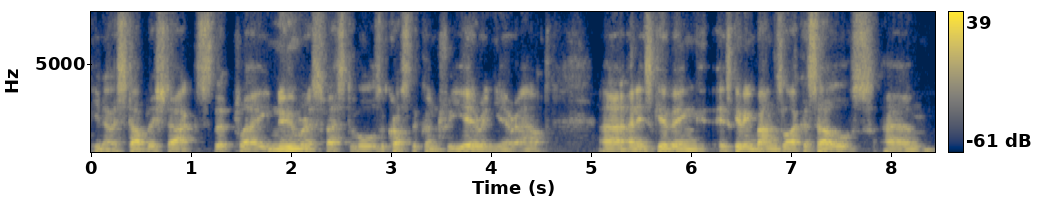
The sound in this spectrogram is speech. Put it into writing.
you know established acts that play numerous festivals across the country year in year out. Uh, and it's giving it's giving bands like ourselves um,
